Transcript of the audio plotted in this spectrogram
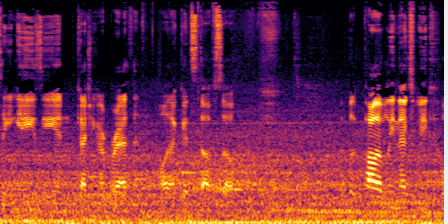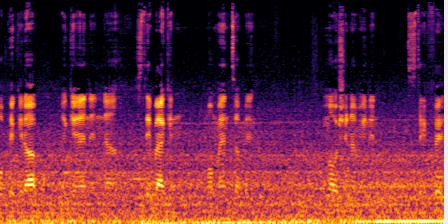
taking it easy and catching our breath and all that good stuff. So probably next week we'll pick it up again and uh, stay back in momentum and motion. I mean, and stay fit,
